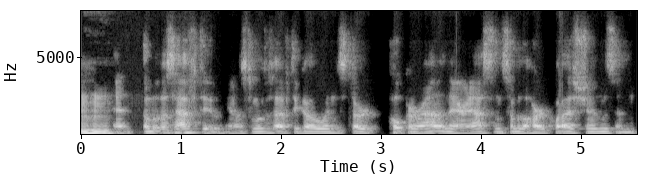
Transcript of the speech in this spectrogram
Mm-hmm. And some of us have to. You know, some of us have to go and start poking around in there and asking some of the hard questions and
